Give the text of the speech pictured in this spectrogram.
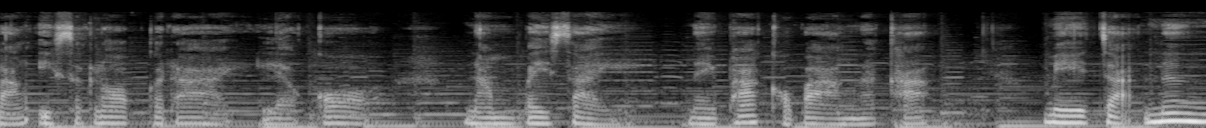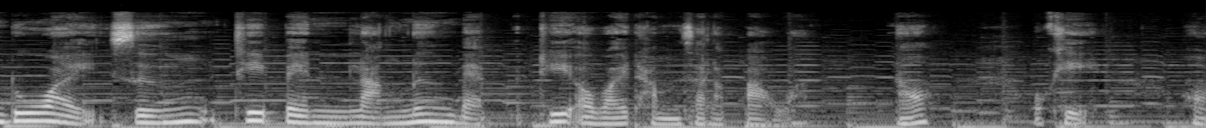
ล้างอีกสักรอบก็ได้ แล้วก็นำไปใส่ในผ้าขาวบางนะคะ เมจะนึ่งด้วยซึ้งที่เป็นลังนึ่งแบบที่เอาไว้ทำซาลาเปาอะเนาะโอเคห่อ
